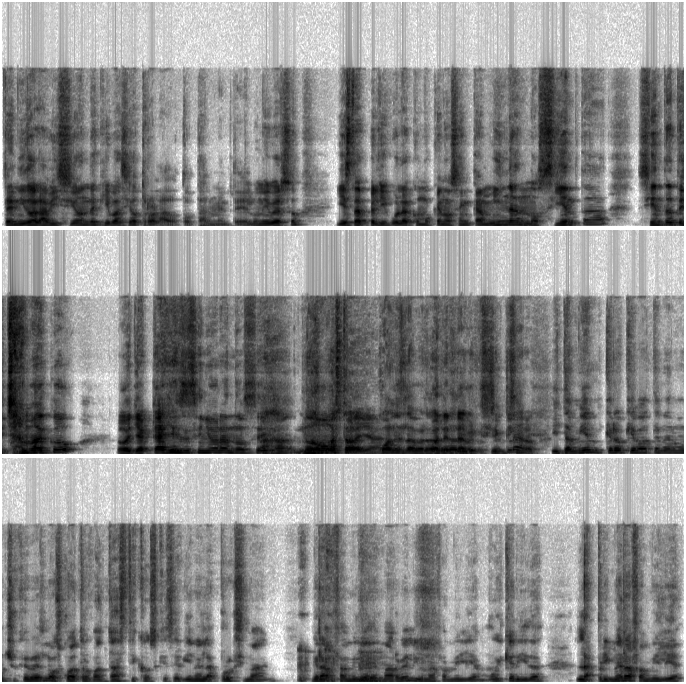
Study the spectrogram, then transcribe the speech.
tenido la visión de que iba hacia otro lado totalmente el universo. Y esta película como que nos encamina, nos sienta, siéntate chamaco, o ya cállese señora, no sé. Ajá, nos no muestra cuál es la verdadera la verdad? dirección. Sí, sí. claro. Y también creo que va a tener mucho que ver los Cuatro Fantásticos, que se viene la próxima gran familia de Marvel y una familia muy querida, la primera familia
